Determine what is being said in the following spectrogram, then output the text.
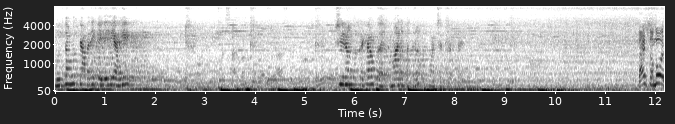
गुंतवणूक त्यामध्ये केलेली आहे. श्रीरंग खटावकर मानपत्र वाचन करत आहेत साहेब समोर!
